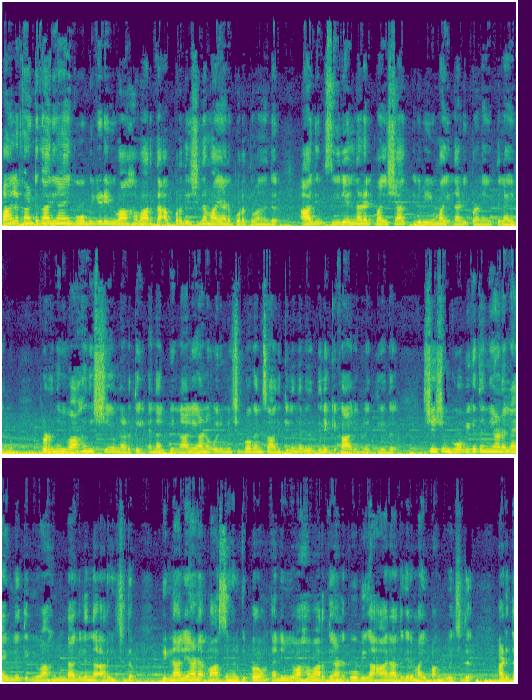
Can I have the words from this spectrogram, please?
പാലക്കാട്ടുകാരിയായ ഗോപികയുടെ വിവാഹ വാർത്ത അപ്രതീക്ഷിതമായാണ് പുറത്തു വന്നത്. ആദ്യം സീരിയൽ നടൻ വൈശാഖ് രവിയുമായി നടി പ്രണയത്തിലായിരുന്നു. തുടർന്ന് വിവാഹ നിശ്ചയം നടത്തി. എന്നാൽ പിന്നാലെയാണ് ഒരുമിച്ച് പോകാൻ സാധിക്കില്ലെന്ന വിധത്തിലേക്ക് കാര്യങ്ങൾ എത്തിയത്. ശേഷം ഗോപിക തന്നെയാണ് ലൈവിലെത്തി വിവാഹമുണ്ടാകില്ലെന്ന് അറിയിച്ചതും. പിന്നാലെയാണ് മാസങ്ങൾക്കിപ്പുറവും തന്റെ വിവാഹ വാർത്തയാണ് ഗോപിക ആരാധകരുമായി പങ്കുവച്ചത്. അടുത്ത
